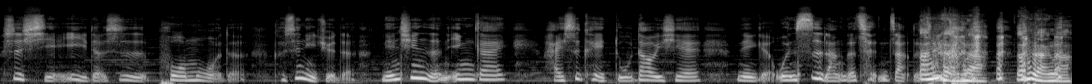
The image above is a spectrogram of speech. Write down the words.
是写意的，是泼墨的。可是你觉得年轻人应该还是可以读到一些那个文四郎的成长的？当然啦，当然啦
